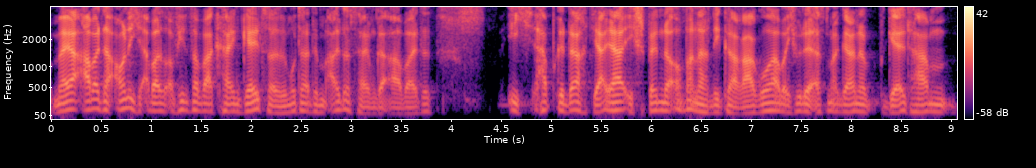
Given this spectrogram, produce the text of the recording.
naja, Arbeiter auch nicht, aber auf jeden Fall war kein Geld. Meine Mutter hat im Altersheim gearbeitet. Ich habe gedacht, ja, ja, ich spende auch mal nach Nicaragua, aber ich würde erstmal gerne Geld haben,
